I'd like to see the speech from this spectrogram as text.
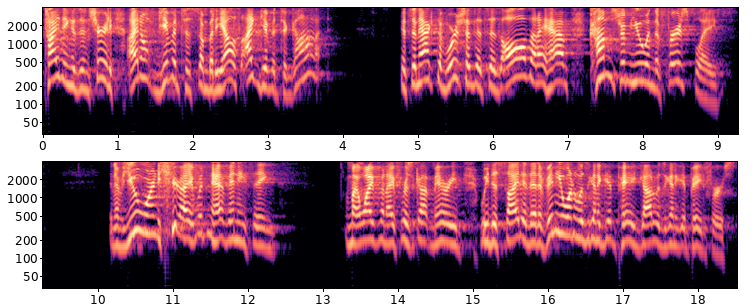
Tithing is in charity. I don't give it to somebody else, I give it to God. It's an act of worship that says, All that I have comes from you in the first place. And if you weren't here, I wouldn't have anything. When my wife and I first got married, we decided that if anyone was going to get paid, God was going to get paid first.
